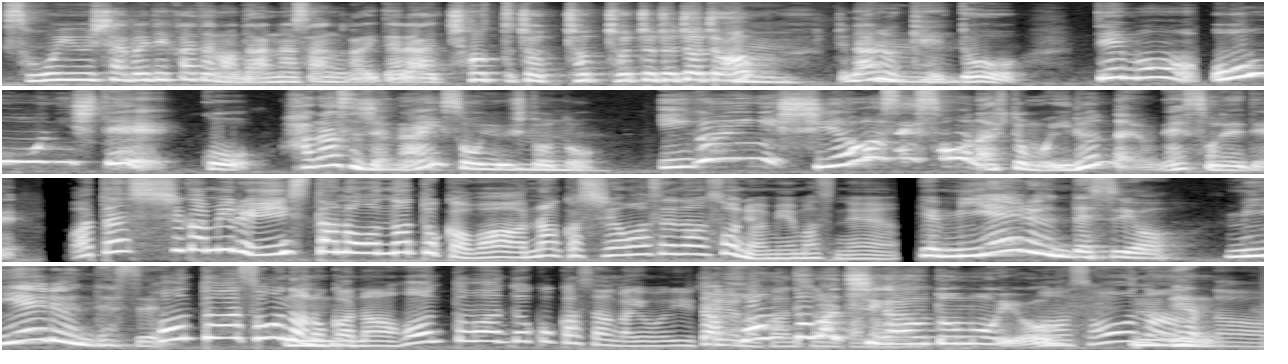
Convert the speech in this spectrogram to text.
そういう喋り方の旦那さんがいたらちょっとちょちょちょちょちょちょちょってなるけどでも往々にしてこう話すじゃない？そういう人と。意外に幸せそうな人もいるんだよねそれで。私が見るインスタの女とかはなんか幸せだそうには見えますねいや、見えるんですよ。見えるんです。本当はそうなのかな、本当はどこかさんが言ってだる本ような感じなのかな？当は違うと思うよ。あそうなんだ、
